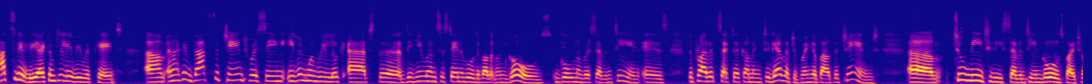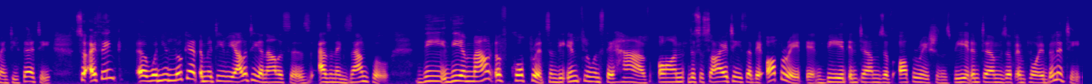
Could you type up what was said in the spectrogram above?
Absolutely, I completely agree with Kate. Um, and I think that's the change we're seeing even when we look at the, the UN Sustainable Development Goals. Goal number 17 is the private sector coming together to bring about the change um, to meet these 17 goals by 2030. So I think uh, when you look at a materiality analysis as an example, the, the amount of corporates and the influence they have on the societies that they operate in, be it in terms of operations, be it in terms of employability,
